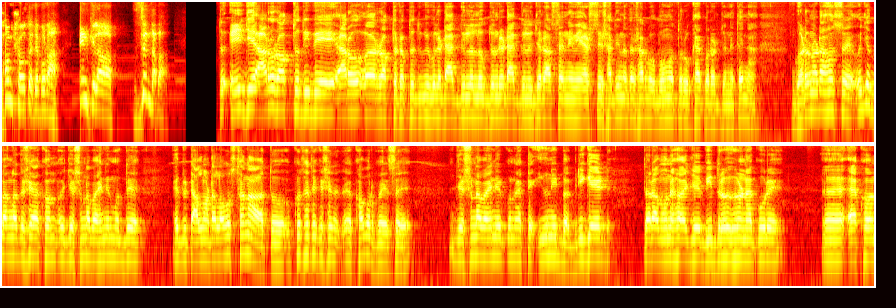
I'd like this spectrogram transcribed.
ধ্বংস হতে দেব না। ইনকিলাব, জিন্দাবাদ। তো এই যে আরও রক্ত দিবে আরও রক্ত টক্ত দিবে বলে ডাক দিল, লোকজনরে ডাক দিল যে রাস্তায় নেমে আসছে স্বাধীনতা সার্বভৌমত্ব রক্ষা করার জন্য, তাই না? ঘটনাটা হচ্ছে, ওই যে বাংলাদেশে এখন ওই যে সেনাবাহিনীর মধ্যে একটু টালমাটাল অবস্থা না, তো কোথা থেকে সে খবর পেয়েছে যে সেনাবাহিনীর কোনো একটা ইউনিট বা ব্রিগেড, তারা মনে হয় যে বিদ্রোহ ঘোষণা করে এখন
